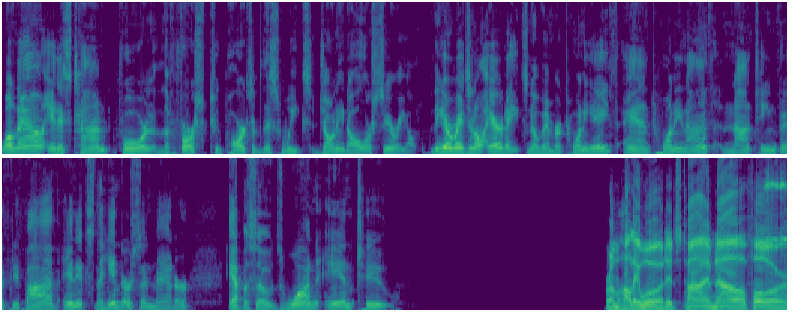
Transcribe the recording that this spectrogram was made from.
Well, now it is time for the first two parts of this week's Johnny Dollar serial. The original air dates November 28th and 29th, 1955, and it's the Henderson Matter, episodes 1 and 2. From Hollywood, it's time now for.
